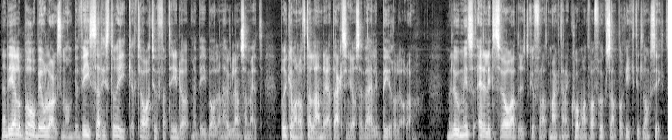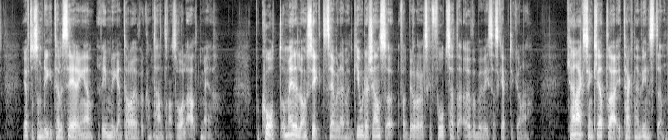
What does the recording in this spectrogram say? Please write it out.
När det gäller bra bolag som har en bevisad historik att klara tuffa tider med bibehållen hög lönsamhet brukar man ofta landa i att aktien gör sig väl i byrålådan. Med Loomis är det lite svårare att utgå från att marknaden kommer att vara fruktsam på riktigt lång sikt eftersom digitaliseringen rimligen tar över kontanternas roll allt mer. På kort och medellång sikt ser vi däremot goda chanser för att bolaget ska fortsätta överbevisa skeptikerna. Kan aktien klättra i takt med vinsten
